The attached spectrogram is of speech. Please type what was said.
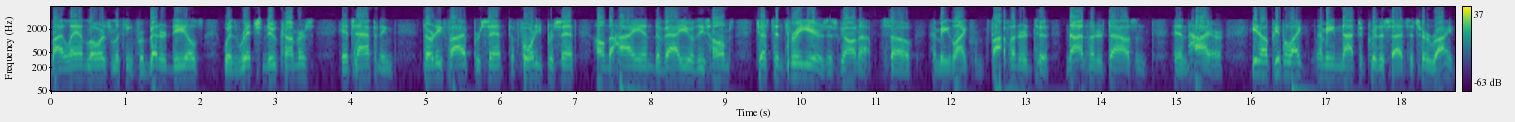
by landlords looking for better deals with rich newcomers. It's happening 35% to 40% on the high end. The value of these homes just in three years has gone up. So, I mean, like from 500 to 900,000 and higher you know, people like, I mean, not to criticize, it's her right,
